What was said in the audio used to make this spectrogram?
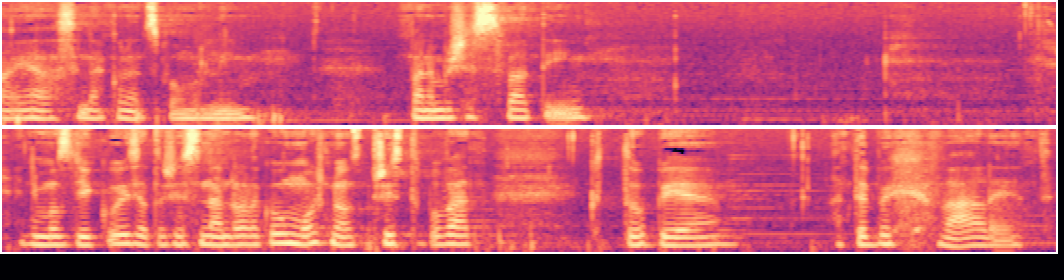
a já se nakonec pomodlím. Pane Bože svatý, já ti moc děkuji za to, že jsi nám dal takovou možnost přistupovat k tobě a tebe chválit.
